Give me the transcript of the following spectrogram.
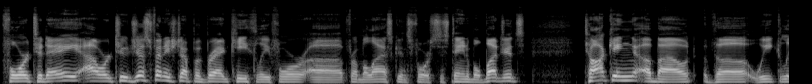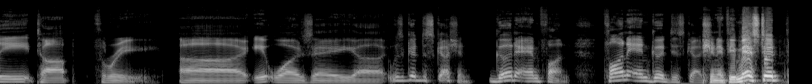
for today. Hour 2 just finished up with Brad Keithley for uh, from Alaskans for Sustainable Budgets talking about the weekly top 3. Uh, it was a uh, it was a good discussion, good and fun, fun and good discussion. If you missed it,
